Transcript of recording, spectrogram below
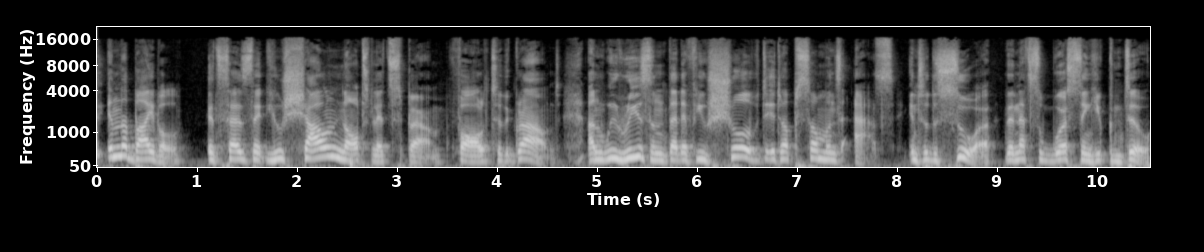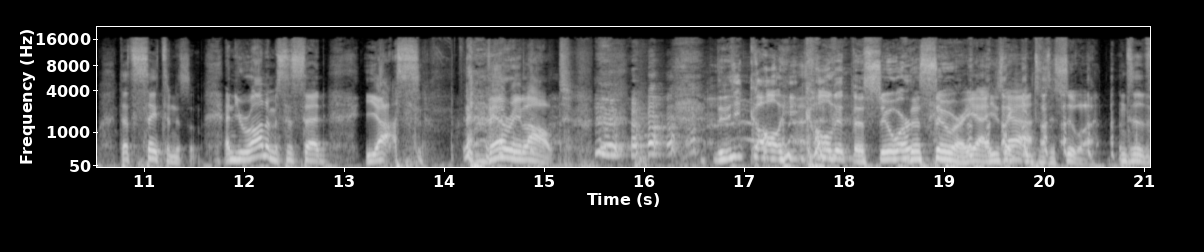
in the Bible, it says that you shall not let sperm fall to the ground. And we reasoned that if you shoved it up someone's ass into the sewer, then that's the worst thing you can do. That's Satanism. And Euronymous has said, yes, very loud. Did he call? He called it the sewer. The sewer, yeah. He's like Yeah. into the sewer. into the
